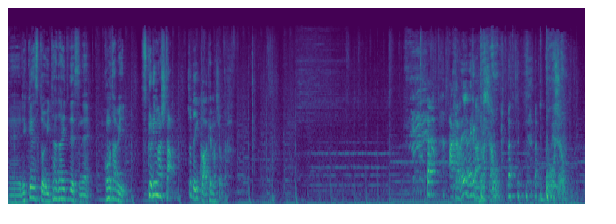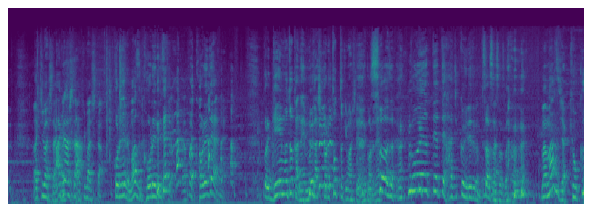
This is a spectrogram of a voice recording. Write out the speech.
えーリクエストをいただいてですねこの度作りました。ちょっと1個開けましょうか。開かないじゃないかボシショ開きました開きました。開きました。これねまずこれですよ。やっぱりこれだよね。これゲームとかね昔これ取っときましたよねこれね。そうそう。こうやってやって端っこに入れてくんだよそうそうそうそう。まあまずじゃあ曲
